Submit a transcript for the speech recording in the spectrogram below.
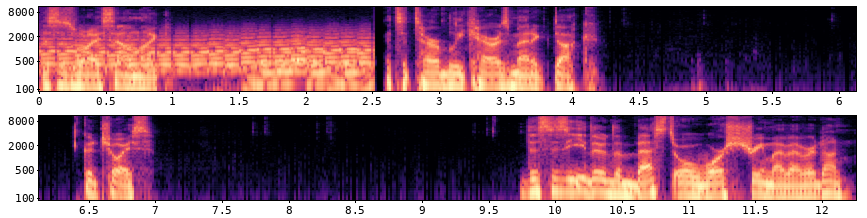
This is what I sound like. It's a terribly charismatic duck. Good choice. This is either the best or worst stream I've ever done.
